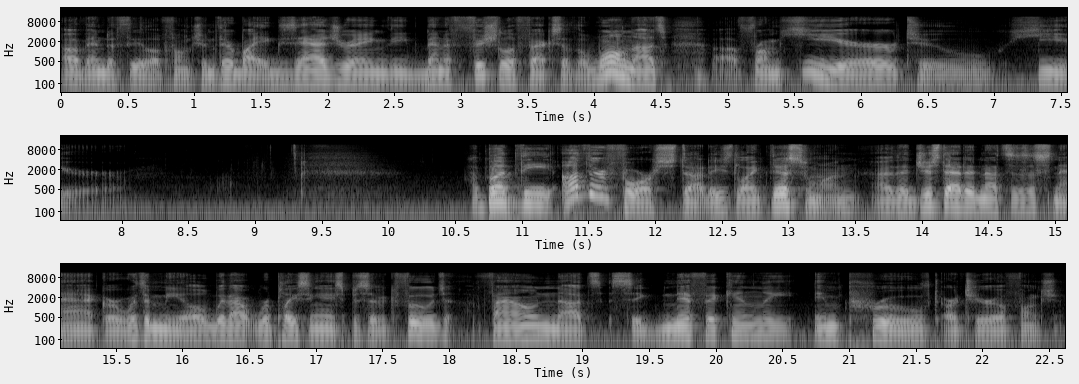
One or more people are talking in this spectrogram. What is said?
of endothelial function, thereby exaggerating the beneficial effects of the walnuts uh, from here to here. But the other four studies, like this one, uh, that just added nuts as a snack or with a meal without replacing any specific foods, found nuts significantly improved arterial function.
